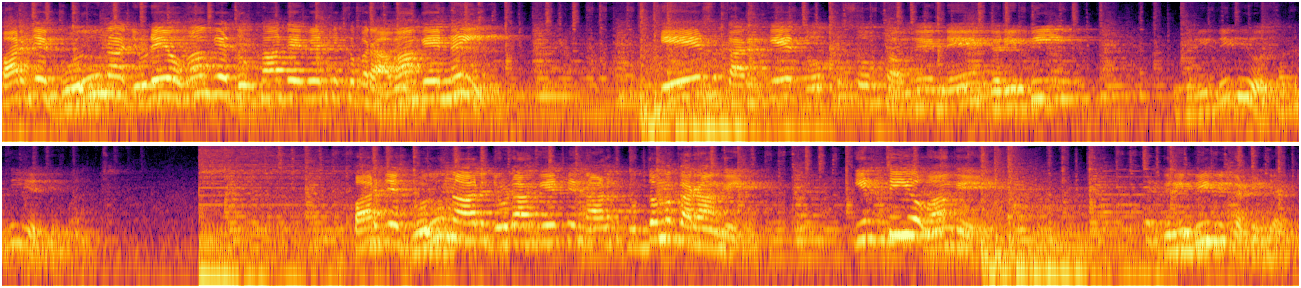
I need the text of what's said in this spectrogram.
ਪਰ ਜੇ ਗੁਰੂ ਨਾਲ ਜੁੜੇ ਹੋਵਾਂਗੇ, ਦੁੱਖਾਂ ਦੇ ਵਿੱਚ ਘਬਰਾਵਾਂਗੇ ਨਹੀਂ। ਇਸ ਕਰਕੇ ਦੁੱਖ ਸੁੱਖ ਆਉਂਦੇ ਨੇ। ਗਰੀਬੀ ਗਰੀਬੀ ਵੀ ਹੋ ਸਕਦੀ ਹੈ ਜੀਵਨ ਪਰ ਜੇ ਗੁਰੂ ਨਾਲ ਜੁੜਾਂਗੇ ਤੇ ਨਾਲ ਉਦਮ ਕਰਾਂਗੇ, ਕਿਰਤੀ ਹੋਵਾਂਗੇ, ਤੇ ਗਰੀਬੀ ਵੀ ਕੱਟੀ ਜਾਂਦੀ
